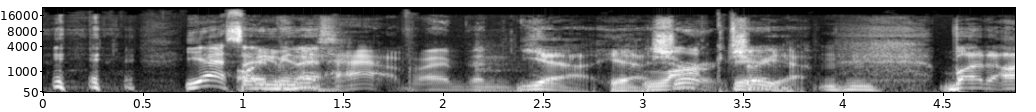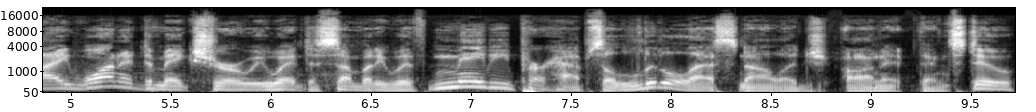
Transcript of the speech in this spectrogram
yes, Oh, I mean I have. I've been. Yeah, yeah, sure, Locked sure, in. Mm-hmm. yeah. But I wanted to make sure we went to somebody with maybe perhaps a little less knowledge on it than Stu,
